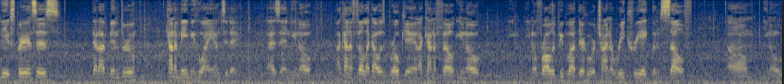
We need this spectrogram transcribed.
the experiences that I've been through kind of made me who I am today. As in, you know, I kind of felt like I was broken. I kind of felt, you know, you, you, know, for all the people out there who are trying to recreate themselves, um, you know,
